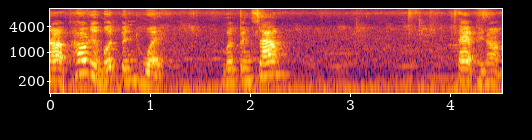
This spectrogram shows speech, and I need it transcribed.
ลาบเท่าเนี่ยเบิดเป็นถ้วย เบิดเป็นซ้ำแซ่บพี่น้อง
